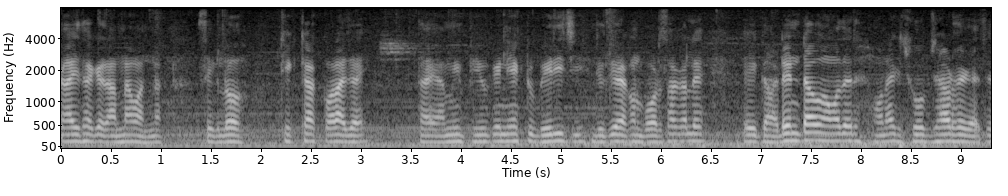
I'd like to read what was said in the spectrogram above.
কাজ থাকে রান্না বান্না সেগুলো ঠিকঠাক করা যায়। তাই আমি পিহুকে নিয়ে একটু বেরিয়েছি, যদিও এখন বর্ষাকালে এই গার্ডেনটাও আমাদের অনেক ঝোপঝাড় হয়ে গেছে।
